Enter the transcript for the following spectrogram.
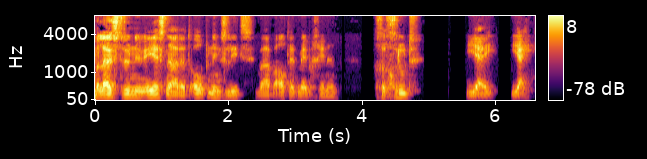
we luisteren nu eerst naar het openingslied waar we altijd mee beginnen. Gegroet, jij, jij.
